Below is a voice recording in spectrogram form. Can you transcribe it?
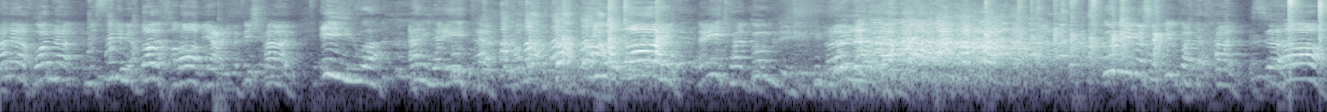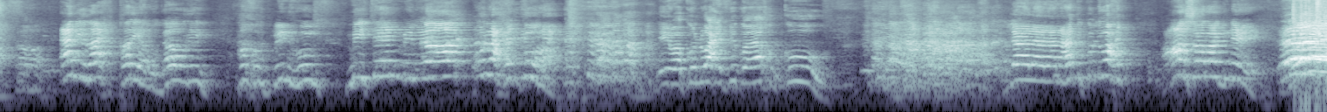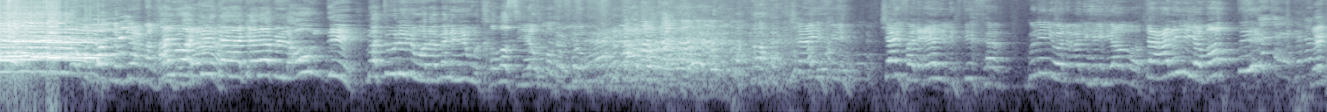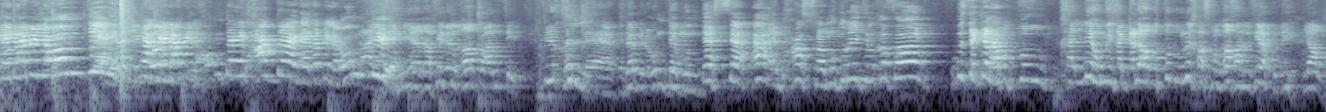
أنا يا أخوانا مستلم الدار خراب يعني مفيش حاجة. إيوه أنا لقيتها. اي والله لقيتها الجمله كل مشاكلكم هتتحل آه. أنا رايح قرية مجاوري هاخد منهم 200 مليار وراح أدوها. إيوه كل واحد فيكم هياخد كوب. لا لا لا أنا هدي كل واحد 10 جنيه. أيوه. كده يا جناب العمدة. ما تقولي له وأنا مالي إيه وتخلصي يلا. في اليوم شايفة العيال اللي بتفهم؟ قولي لي وأنا مالي هي يلا. تعالي لي يا بطي. يا جناب العمدة يا جناب العمدة الحاج يا جناب العمدة يا غفير الغفر انت في قلة يا جناب العمدة مندسة قائم حصرة مديرية الغفار وبسجلها بالطول خليهم يسجلوها بالطوب ونخلص من الغفر اللي فيها كلها. يلا.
